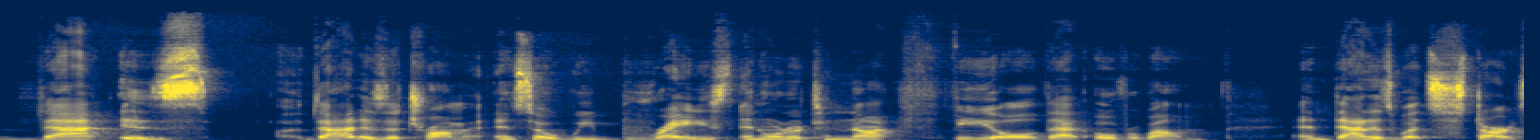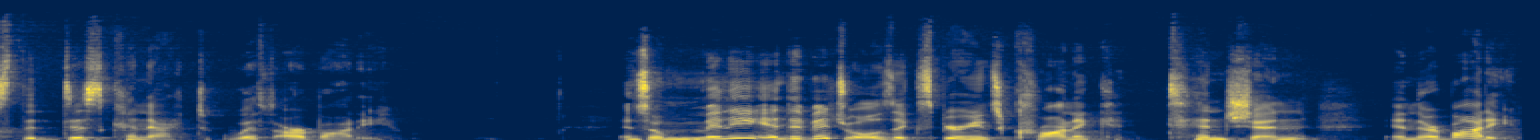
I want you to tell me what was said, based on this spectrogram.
that is that is a trauma. And so we brace in order to not feel that overwhelm. And that is what starts the disconnect with our body. And so many individuals experience chronic tension in their body.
